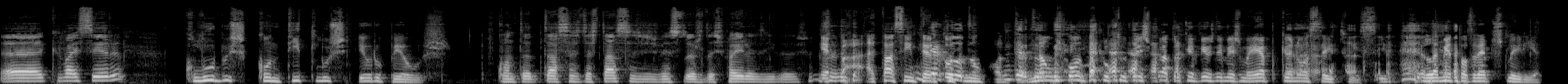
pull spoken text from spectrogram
ah, que vai ser Clubes com títulos europeus. Conta de taças das taças, os vencedores das feiras e das. Epá, a taça Inter Inter todo tudo, não conta. Não conta porque tu tens quatro campeões na mesma época, eu não aceito isso. E lamento aos adeptos de Leiria.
